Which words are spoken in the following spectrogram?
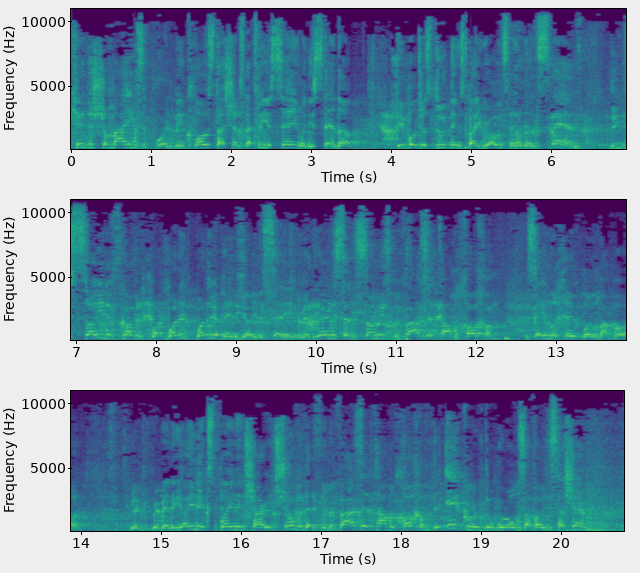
Kiddush Shamayim is important. Being close to Hashem. That's what you're saying when you stand up. People just do things by roads. They don't understand. The Yisoid of covenant. What, what did what did Rabbeinu Yoina say? Rabbeinu Yoina said that somebody's mevazet Talmud Chacham is ein lechet lo mabod. Rabbeinu Yoina explained in Shari Tshuva that if you're mevazet Talmud Chacham, the ikr of the world is avodas Hashem.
